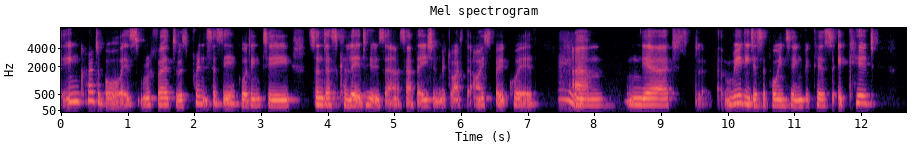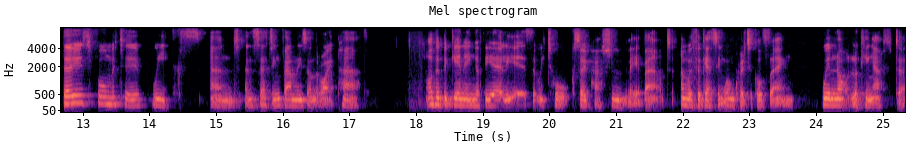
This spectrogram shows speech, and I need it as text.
incredible. It's referred to as princessy according to sundas khalid who's a south asian midwife that i spoke with. Um, yeah, just really disappointing because it could those formative weeks and and setting families on the right path are the beginning of the early years that we talk so passionately about and we're forgetting one critical thing. We're not looking after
